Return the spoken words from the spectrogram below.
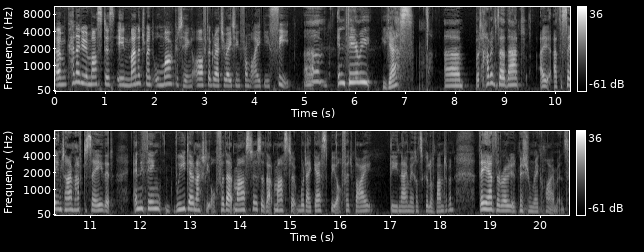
um, Can I do a master's in management or marketing after graduating from IBC? Um, in theory, yes. Um, but having said that, I at the same time have to say that anything we don't actually offer that master, so that master would, I guess, be offered by the Nijmegen School of Management. They have their own admission requirements.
